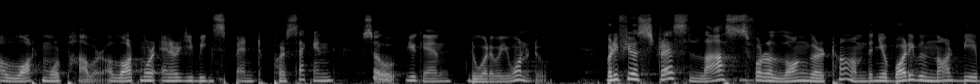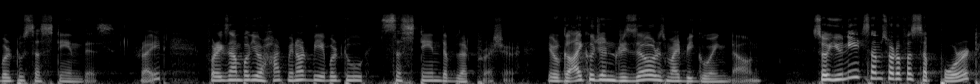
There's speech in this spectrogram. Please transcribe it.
a lot more power, a lot more energy being spent per second so you can do whatever you want to do. But if your stress lasts for a longer term, then your body will not be able to sustain this, right? For example, your heart may not be able to sustain the blood pressure. Your glycogen reserves might be going down. So you need some sort of a support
